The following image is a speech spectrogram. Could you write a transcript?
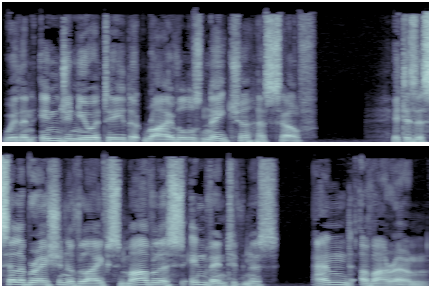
with an ingenuity that rivals nature herself. It is a celebration of life's marvelous inventiveness and of our own.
